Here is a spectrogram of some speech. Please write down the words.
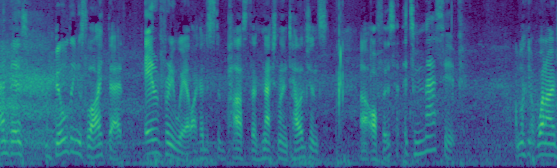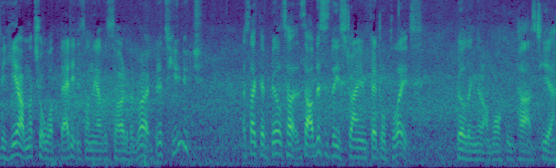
And there's buildings like that everywhere. Like I just passed the National Intelligence uh, Office, it's massive. I'm looking at one over here, I'm not sure what that is on the other side of the road, but it's huge. It's like they're built up. So this is the Australian Federal Police building that I'm walking past here.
